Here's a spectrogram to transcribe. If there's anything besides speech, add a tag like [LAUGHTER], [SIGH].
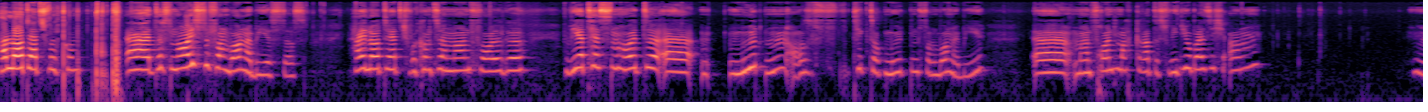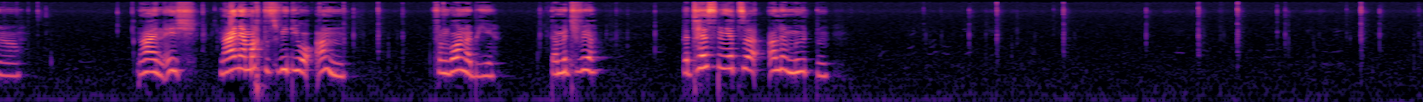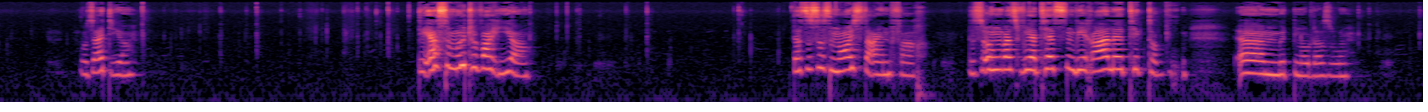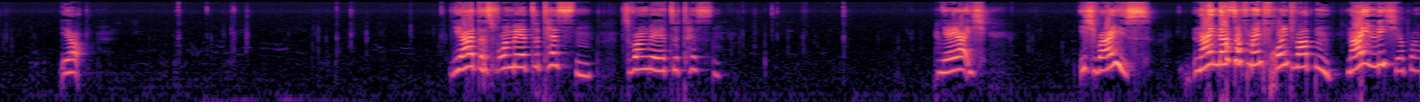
Hallo Leute, herzlich willkommen. Äh, das Neueste von Wannabe ist das. Hi Leute, herzlich willkommen zu einer neuen Folge. Wir testen heute äh, Mythen aus TikTok-Mythen von Wannabe. Äh, mein Freund macht gerade das Video bei sich an. Ja. Nein, ich. Nein, er macht das Video an. Von Wannabe. Damit wir. Wir testen jetzt äh, alle Mythen. Wo seid ihr? Die erste Mythe war hier. Das ist das Neueste einfach. Das ist irgendwas, wir testen virale TikTok-Mythen äh, oder so. Ja. Ja, das wollen wir jetzt testen. Das wollen wir jetzt testen. Ja, ja, ich. Ich weiß. Nein, lass auf meinen Freund warten. Nein, nicht, aber.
